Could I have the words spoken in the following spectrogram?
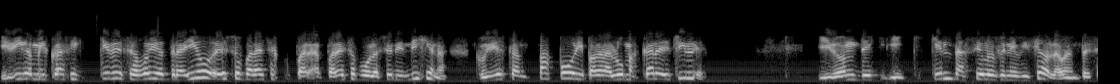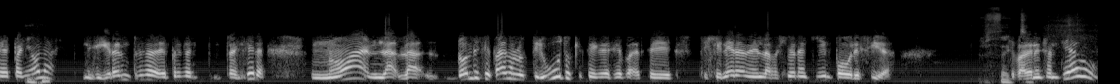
Y dígame casi qué desarrollo ha traído eso para esa, para, para esa población indígena, que hoy día están más pobres y pagan la luz más cara de Chile. ¿Y dónde y quién ha sido los beneficiados? ¿Las empresas españolas? Ni siquiera las empresas, empresas extranjeras. No la, la, ¿Dónde se pagan los tributos que se, se, se generan en la región aquí empobrecida? ¿Se pagan en Santiago?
